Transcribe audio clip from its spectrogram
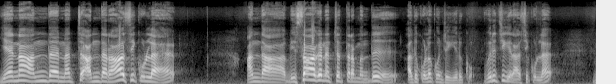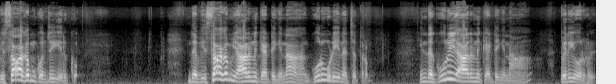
ஏன்னா அந்த நட்ச அந்த ராசிக்குள்ள அந்த விசாக நட்சத்திரம் வந்து அதுக்குள்ளே கொஞ்சம் இருக்கும். விருச்சிக ராசிக்குள்ள விசாகம் கொஞ்சம் இருக்கும். இந்த விசாகம் யாருன்னு கேட்டிங்கன்னா குருவுடைய நட்சத்திரம். இந்த குரு யாருன்னு கேட்டிங்கன்னா பெரியோர்கள்.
